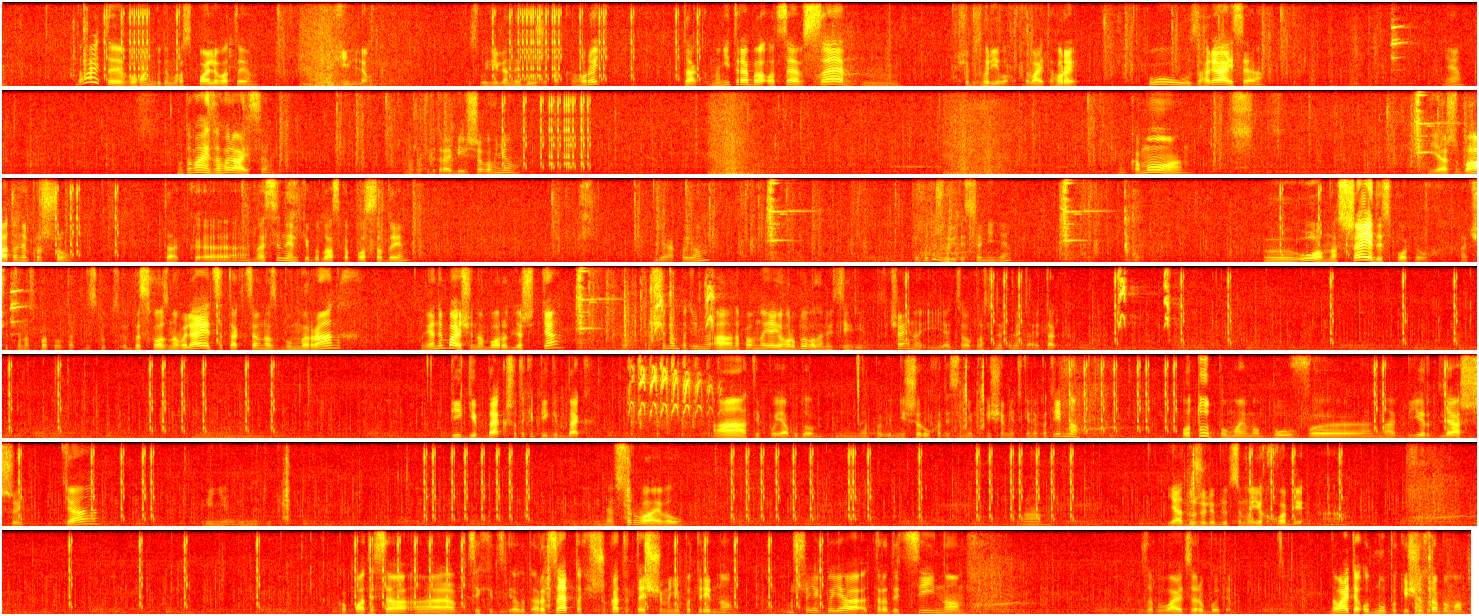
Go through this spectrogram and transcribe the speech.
Давайте вогонь будемо розпалювати вугіллям. Ось вугілля не дуже так горить. Так, мені треба оце все, щоб згоріло. Давайте, гори. У, загоряйся. Ні? Ну давай, загоряйся. Може тобі треба більше вогню? Ну камон! Я ж багато не прошу. Так, е, насінинки, будь ласка, посади. Дякую. Ти будеш горіти сьогодні, ні? Е, О, в нас ще є десь попіл. А що це у нас попіл так десь тут безхозно валяється? Так, це у нас бумеранг. Ну, Я не бачу набору для шиття. А що нам потрібно. А, напевно, я його робив, але не в цій грі. Звичайно, і я цього просто не пам'ятаю. Так. Пігібек? Що таке пігібек? А, типу, я буду повільніше рухатися. Ні, поки що мені таке не потрібно. Отут, по-моєму, був е, набір для шиття. І ні, він не тут. І не в survival. А, я дуже люблю, це моє хобі. А. Копатися е, в цих рецептах і шукати те, що мені потрібно. Тому що якби я традиційно забуваю це робити. Давайте одну поки що зробимо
